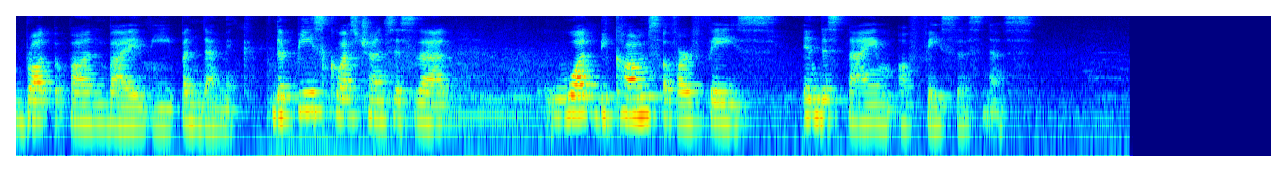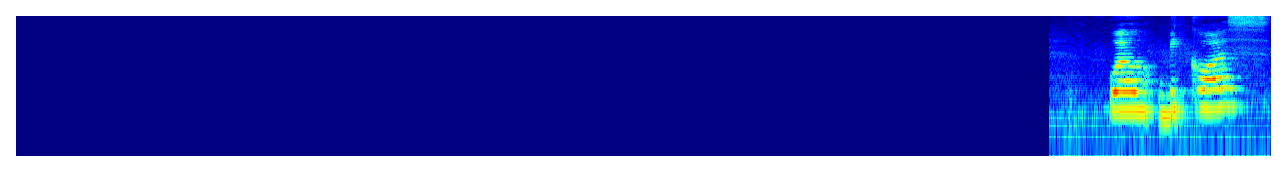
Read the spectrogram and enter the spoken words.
brought upon by the pandemic. The piece questions is that what becomes of our face in this time of facelessness. Well, because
